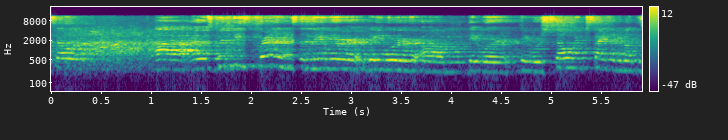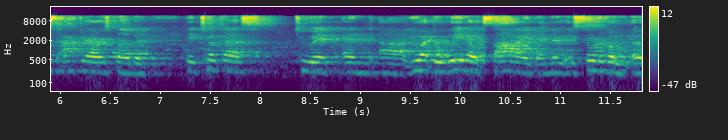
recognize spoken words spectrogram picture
So, uh, I was with these friends, and they were they were um, they were they were so excited about this after hours club, and they took us to it, and uh, you had to wait outside, and there was sort of a, a,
